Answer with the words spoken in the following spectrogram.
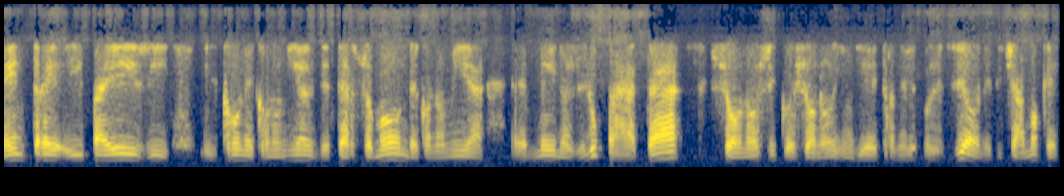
mentre i paesi con economia del terzo mondo, economia eh, meno sviluppata, sono, sono, indietro nelle posizioni. Diciamo che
